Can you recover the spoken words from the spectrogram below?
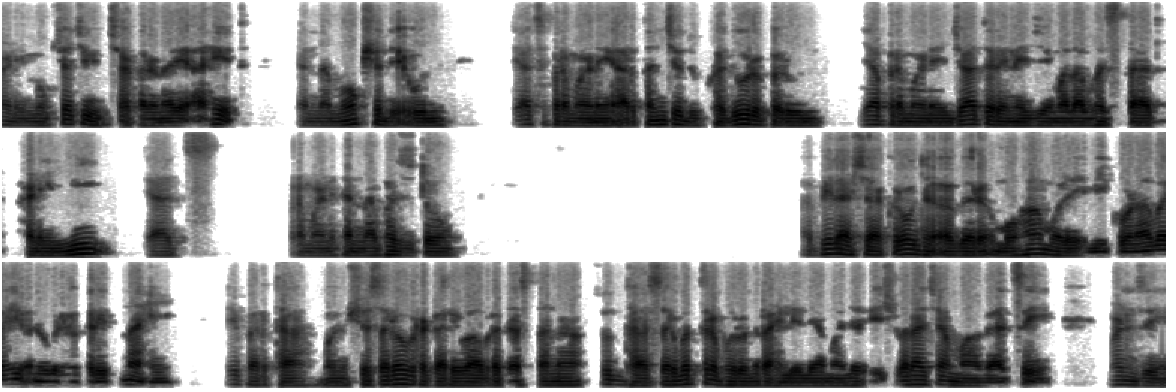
आणि मोक्षाची इच्छा करणारे आहेत, त्यांना मोक्ष देऊन, त्याचप्रमाणे अर्थांचे दुःख दूर करून, याप्रमाणे ज्या तऱ्हेने जे मला भजतात आणि मी त्याच प्रमाणे त्यांना भजतो. अभिलाषा, क्रोध, अगर, मोहामुळे मी कोणावरही अनुग्रह करीत नाही. हे पार्था, मनुष्य सर्व प्रकारे वावरत असताना सुद्धा सर्वत्र भरून राहिलेल्या माझ्या ईश्वराच्या मागाचे म्हणजे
